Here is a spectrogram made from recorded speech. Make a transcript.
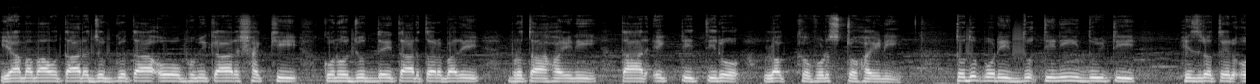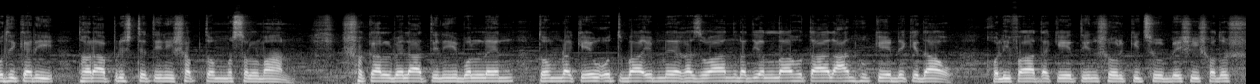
ইয়ামামাও তার যোগ্যতা ও ভূমিকার সাক্ষী। কোনো যুদ্ধেই তার তরবারি ভ্রতা হয়নি, তার একটি তীরও লক্ষ্যভ্রষ্ট হয়নি। তদুপরি তিনি দুইটি হিজরতের অধিকারী, ধরা পৃষ্ঠে তিনি সপ্তম মুসলমান। সকালবেলা তিনি বললেন, তোমরা কেউ উতবা ইবনে গাজওয়ান রাজি আল্লাহ তাল আনহুকে ডেকে দাও। খলিফা তাকে তিনশোর কিছু বেশি সদস্য,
